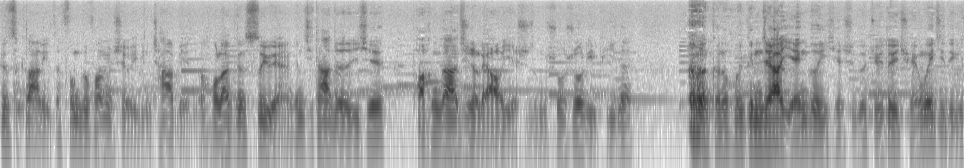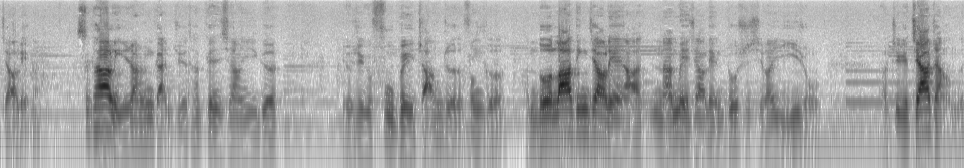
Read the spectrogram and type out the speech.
跟斯科拉里在风格方面是有一定差别的。那后来跟思远、跟其他的一些跑恒大的记者聊，也是这么说，说里皮呢 可能会更加严格一些，是个绝对权威级的一个教练。斯卡里让人感觉他更像一个有这个父辈长者的风格。很多拉丁教练啊、南美教练都是喜欢以一种呃这个家长的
